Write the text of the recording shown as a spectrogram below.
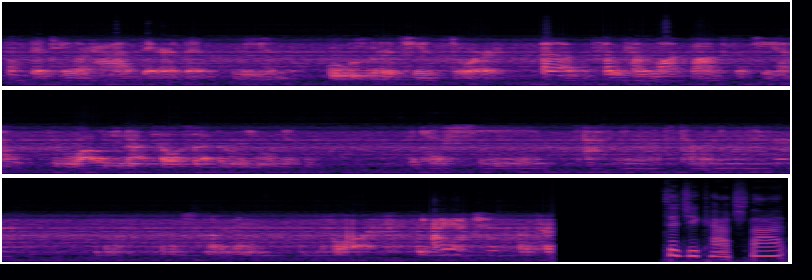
stuff that Taylor had there that we had, What was that there? she had stored. Uh, some kind of lockbox that she had, Why would you not tell us that originally? because she asked me not to tell anyone ever. It's not gonna fly. I gotcha. Okay. Did you catch that?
